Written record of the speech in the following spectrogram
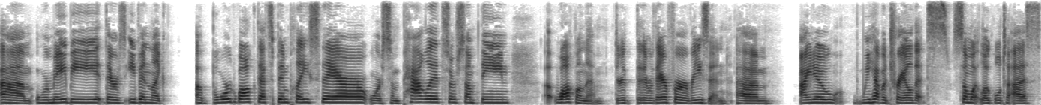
um, or maybe there's even like a boardwalk that's been placed there, or some pallets or something, uh, walk on them. They're they're there for a reason. Um, I know we have a trail that's somewhat local to us,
